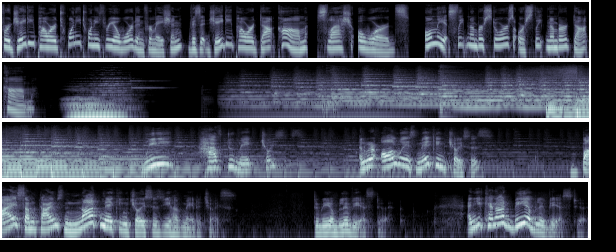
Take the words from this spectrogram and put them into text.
For JD Power 2023 award information, visit jdpower.com/awards. Only at Sleep Number stores or sleepnumber.com. we have to make choices. And we're always making choices. By sometimes not making choices, you have made a choice to be oblivious to it. And you cannot be oblivious to it.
